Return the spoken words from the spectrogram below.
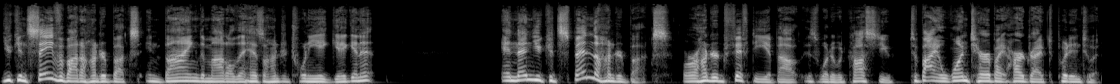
you can save about 100 bucks in buying the model that has 128 gig in it. And then you could spend the 100 bucks or 150 about is what it would cost you to buy a 1 terabyte hard drive to put into it.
